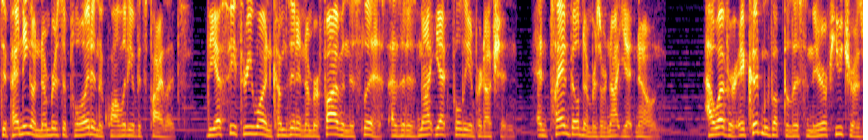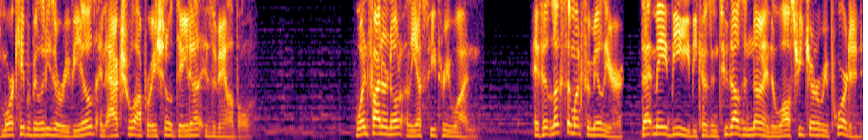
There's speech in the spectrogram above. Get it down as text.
depending on numbers deployed and the quality of its pilots. The FC-31 comes in at number 5 on this list as it is not yet fully in production, and planned build numbers are not yet known. However, it could move up the list in the near future as more capabilities are revealed and actual operational data is available. One final note on the FC31. If it looks somewhat familiar, that may be because in 2009 the Wall Street Journal reported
